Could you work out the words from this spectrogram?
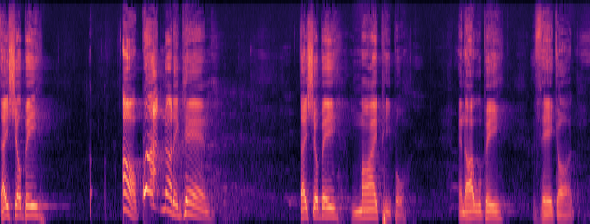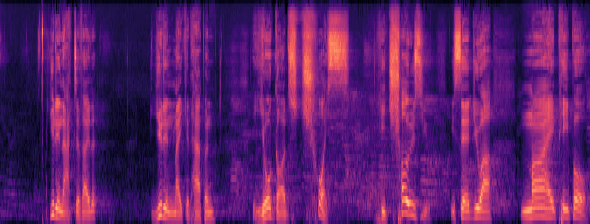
They shall be, oh, what? Not again. They shall be my people, and I will be their God. You didn't activate it, you didn't make it happen. You're God's choice. He chose you. He said, You are my people.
